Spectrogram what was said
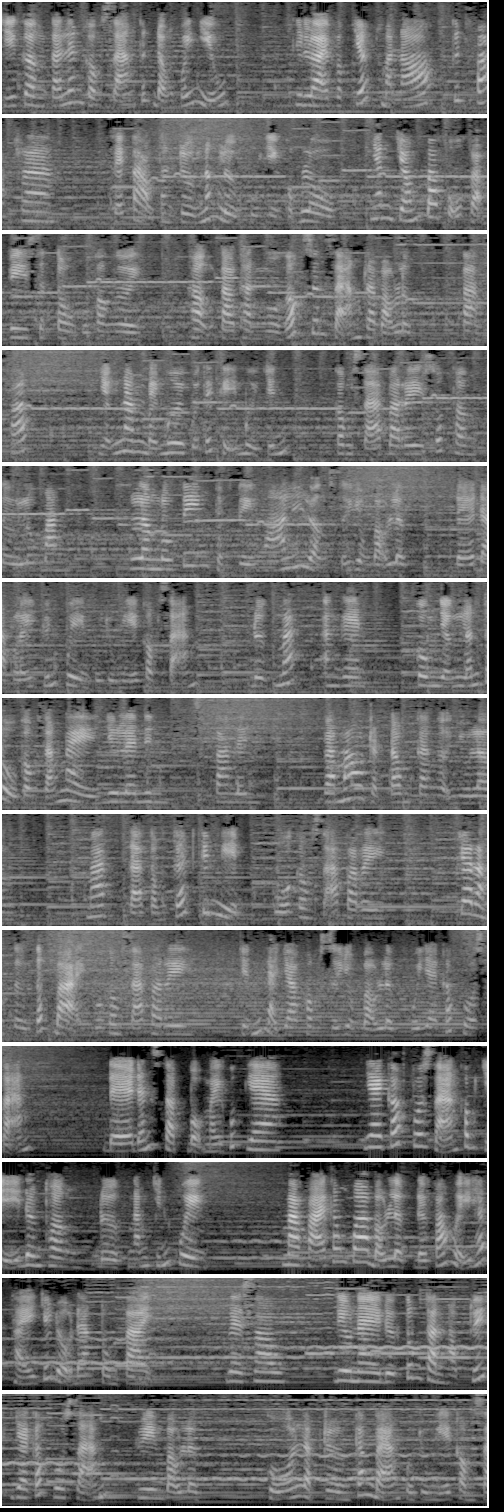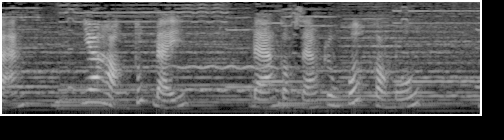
Chỉ cần tải lên Cộng sản kích động quấy nhiễu, thì loại vật chất mà nó kích phát ra sẽ tạo thành trường năng lượng phụ diện khổng lồ, nhanh chóng bao phủ phạm vi sinh tồn của con người hận tạo thành nguồn gốc sinh sản ra bạo lực, tàn pháp. Những năm 70 của thế kỷ 19, công xã Paris xuất thân từ Lưu Manh, lần đầu tiên thực tiễn hóa lý luận sử dụng bạo lực để đạt lấy chính quyền của chủ nghĩa cộng sản, được Marx, Engels cùng những lãnh tụ cộng sản này như Lenin, Stalin và Mao Trạch Đông ca ngợi nhiều lần. Marx đã tổng kết kinh nghiệm của công xã Paris, cho rằng từ thất bại của công xã Paris chính là do không sử dụng bạo lực của giai cấp vô sản để đánh sập bộ máy quốc gia. Giai cấp vô sản không chỉ đơn thuần được nắm chính quyền, mà phải thông qua bạo lực để phá hủy hết thảy chế độ đang tồn tại. Về sau, điều này được tung thành học thuyết giai cấp vô sản, chuyên bạo lực của lập trường căn bản của chủ nghĩa cộng sản do hận thúc đẩy. Đảng Cộng sản Trung Quốc còn muốn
